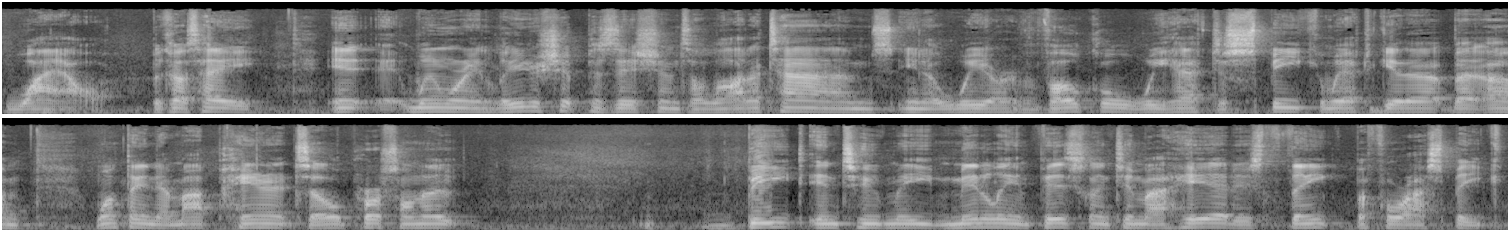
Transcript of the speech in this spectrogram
wow, because hey it, when we're in leadership positions, a lot of times, you know, we are vocal, we have to speak, and we have to get up. But um, one thing that my parents, a little personal note, beat into me mentally and physically into my head is think before I speak.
